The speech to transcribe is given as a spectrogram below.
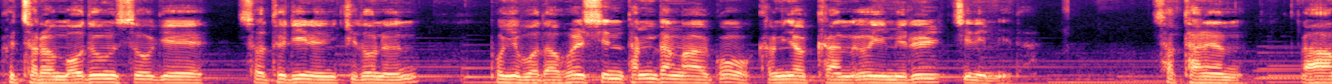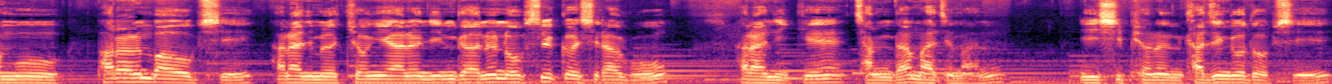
그처럼 어두움 속에서 드리는 기도는 보기보다 훨씬 당당하고 강력한 의미를 지닙니다. 사탄은 아무 바라는 바 없이 하나님을 경외하는 인간은 없을 것이라고 하나님께 장담하지만 이 시편은 가진 것 없이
